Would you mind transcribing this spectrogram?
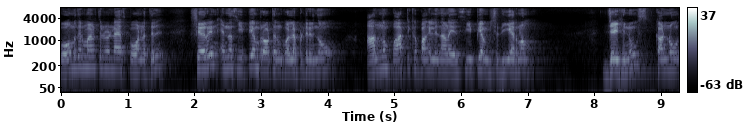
ബോംബ് നിർമ്മാണത്തിനുണ്ടായ സ്ഫോടനത്തിൽ ഷെറിൻ എന്ന സി പി എം പ്രവർത്തകൻ കൊല്ലപ്പെട്ടിരുന്നു. അന്നും പാർട്ടിക്ക് പങ്കില്ലെന്നാണ് സി പി എം വിശദീകരണം. ജയ് ന്യൂസ് കണ്ണൂർ.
